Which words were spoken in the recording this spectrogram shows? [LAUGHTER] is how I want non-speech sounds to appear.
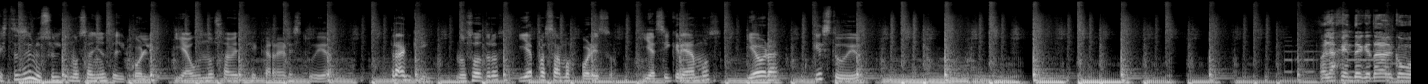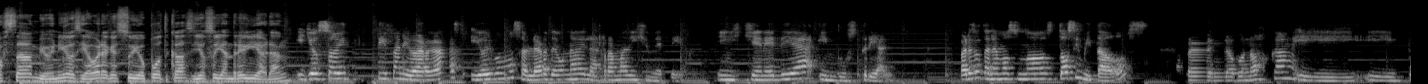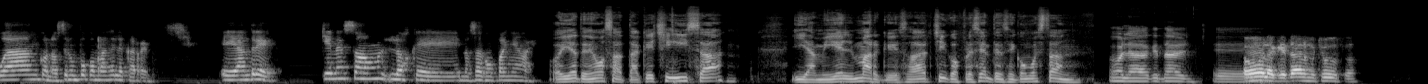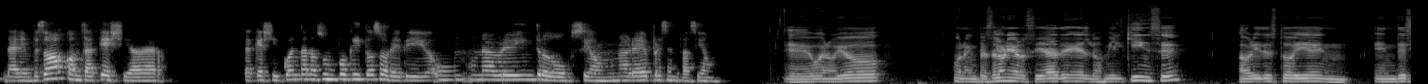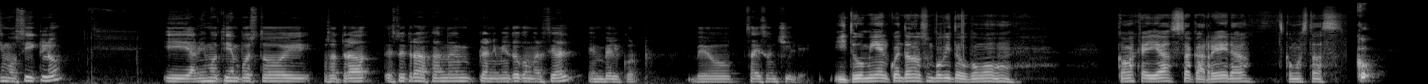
¿Estás en los últimos años del cole y aún no sabes qué carrera estudiar? Tranqui, nosotros ya pasamos por eso y así creamos. ¿Y ahora qué estudio? Hola gente, ¿qué tal? ¿Cómo están? Bienvenidos y ahora que estudio podcast, yo soy André Villarán. Y yo soy Tiffany Vargas y hoy vamos a hablar de una de las ramas de ingeniería, ingeniería industrial. Para eso tenemos unos dos invitados para que lo conozcan y, puedan conocer un poco más de la carrera. Eh, André, ¿quiénes son los que nos acompañan hoy? Hoy ya tenemos a Takechi Isa y a Miguel Márquez. A ver chicos, preséntense, ¿cómo están? Hola, ¿qué tal? Eh, Hola, ¿qué tal? Mucho gusto. Dale, empezamos con Takeshi. A ver, Takeshi, cuéntanos un poquito sobre ti, una breve introducción, una breve presentación. Eh, bueno, yo bueno, empecé la universidad en el 2015. Ahorita estoy en, en décimo ciclo y al mismo tiempo estoy, o sea, estoy trabajando en planeamiento comercial en Belcorp. Veo Saison Chile. Y tú, Miguel, cuéntanos un poquito cómo, cómo es que llegas a esta carrera, cómo estás.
